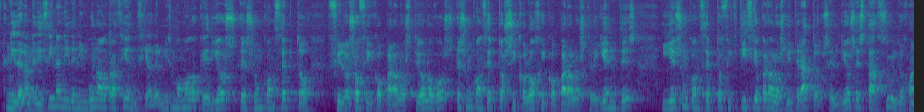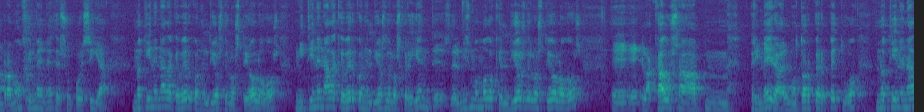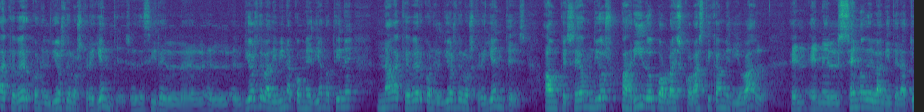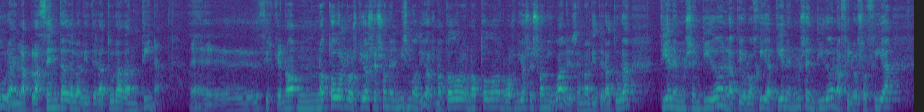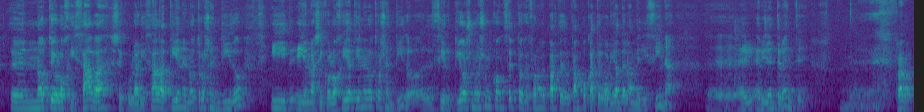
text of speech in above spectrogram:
ni de la medicina ni de ninguna otra ciencia, del mismo modo que Dios es un concepto filosófico para los teólogos, es un concepto psicológico para los creyentes y es un concepto ficticio para los literatos. El Dios está azul de Juan Ramón Jiménez, de su poesía, no tiene nada que ver con el Dios de los teólogos, ni tiene nada que ver con el Dios de los creyentes, del mismo modo que el Dios de los teólogos eh, eh, la causa mm, primera, el motor perpetuo, no tiene nada que ver con el Dios de los creyentes. Es decir, el, Dios de la Divina Comedia no tiene nada que ver con el Dios de los creyentes, aunque sea un Dios parido por la escolástica medieval, en, el seno de la literatura, en la placenta de la literatura dantina. ¿eh? es decir, que no, todos los dioses son el mismo Dios, no, no todos los dioses son iguales. En la literatura tienen un sentido, en la teología tienen un sentido, en la filosofía eh, no teologizada, secularizada, tienen otro sentido, y, en la psicología tienen otro sentido. Es decir, Dios no es un concepto que forme parte del campo categorial de la medicina, eh, evidentemente. Eh, claro,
